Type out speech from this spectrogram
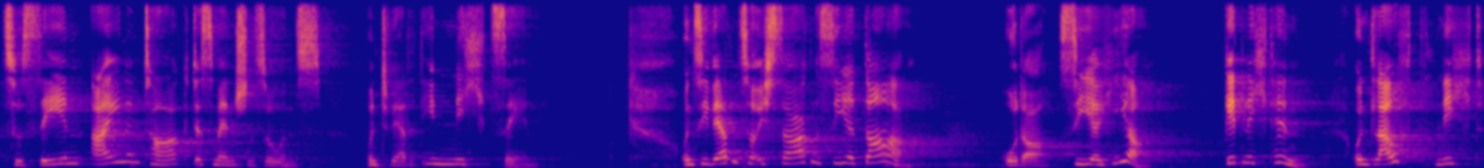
zu sehen einen Tag des Menschensohns und werdet ihn nicht sehen. Und sie werden zu euch sagen, siehe da oder siehe hier, geht nicht hin und lauft nicht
